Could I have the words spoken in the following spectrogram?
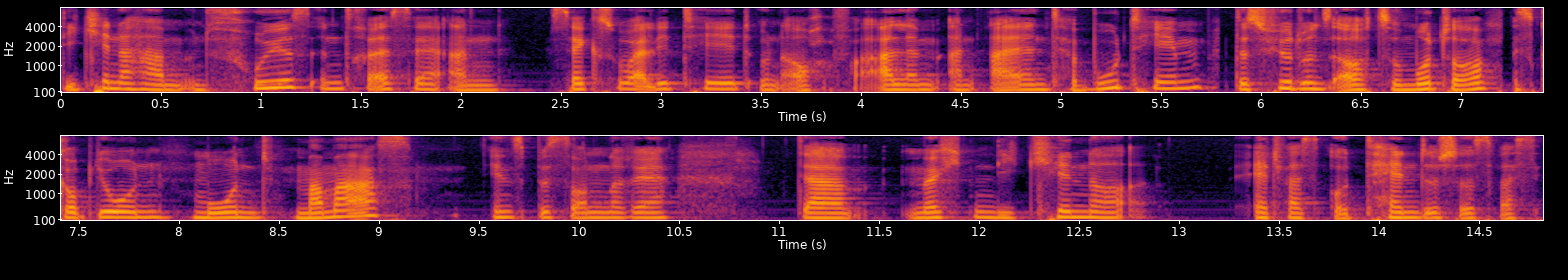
die Kinder haben ein frühes Interesse an Sexualität und auch vor allem an allen Tabuthemen. Das führt uns auch zur Mutter. Skorpion, Mond, Mamas insbesondere. Da möchten die Kinder etwas Authentisches, was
